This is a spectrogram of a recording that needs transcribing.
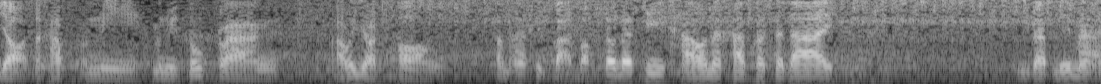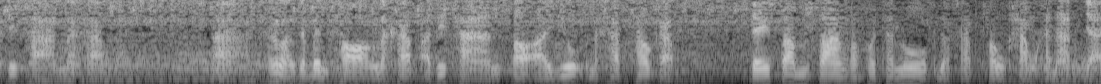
หยอดนะครับมันมีมันมีตู้กลาง เอาไว้หยอดทอง ทำ50บาทบอกเจ้าหน้าที่เขานะครับก็จะได้แบบนี้มาอธิษฐานนะครับ อ่า ข้างหลังจะเป็นทองนะครับ อธิษฐานต่ออายุนะครับ เท่ากับได้ซ่อมสร้างพระพุทธรูปนะครับ ทองคำขนาดใหญ่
